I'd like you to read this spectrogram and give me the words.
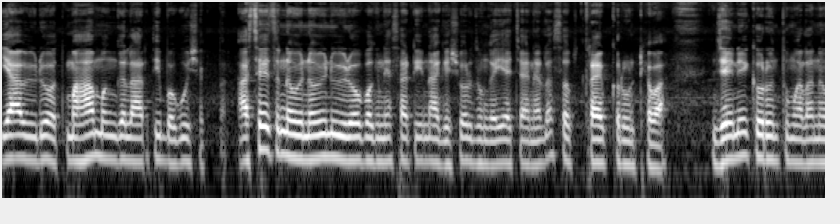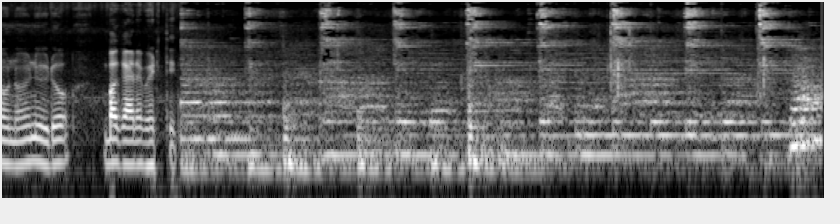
या व्हिडिओत महामंगल आरती बघू शकता. असेच नवनवीन व्हिडिओ बघण्यासाठी नागेश्वर झुंगाई या चॅनलला सबस्क्राईब करून ठेवा. जेणेकरून तुम्हाला नवनवीन व्हिडिओ बघायला भेटती Yeah.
